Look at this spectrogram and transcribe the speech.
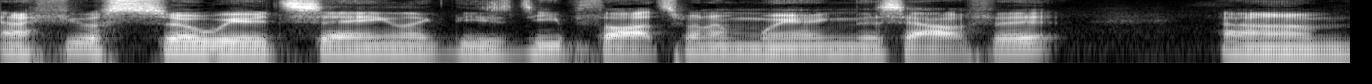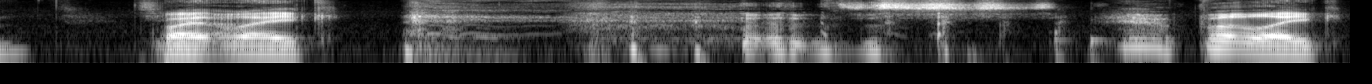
and i feel so weird saying like these deep thoughts when i'm wearing this outfit um but Yeah. like but like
